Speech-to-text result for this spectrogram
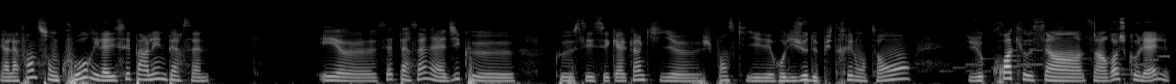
Et à la fin de son cours, il a laissé parler une personne. Et cette personne, elle a dit que que c'est quelqu'un qui, je pense, qui est religieux depuis très longtemps. Je crois que c'est un, un Roche Colel.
